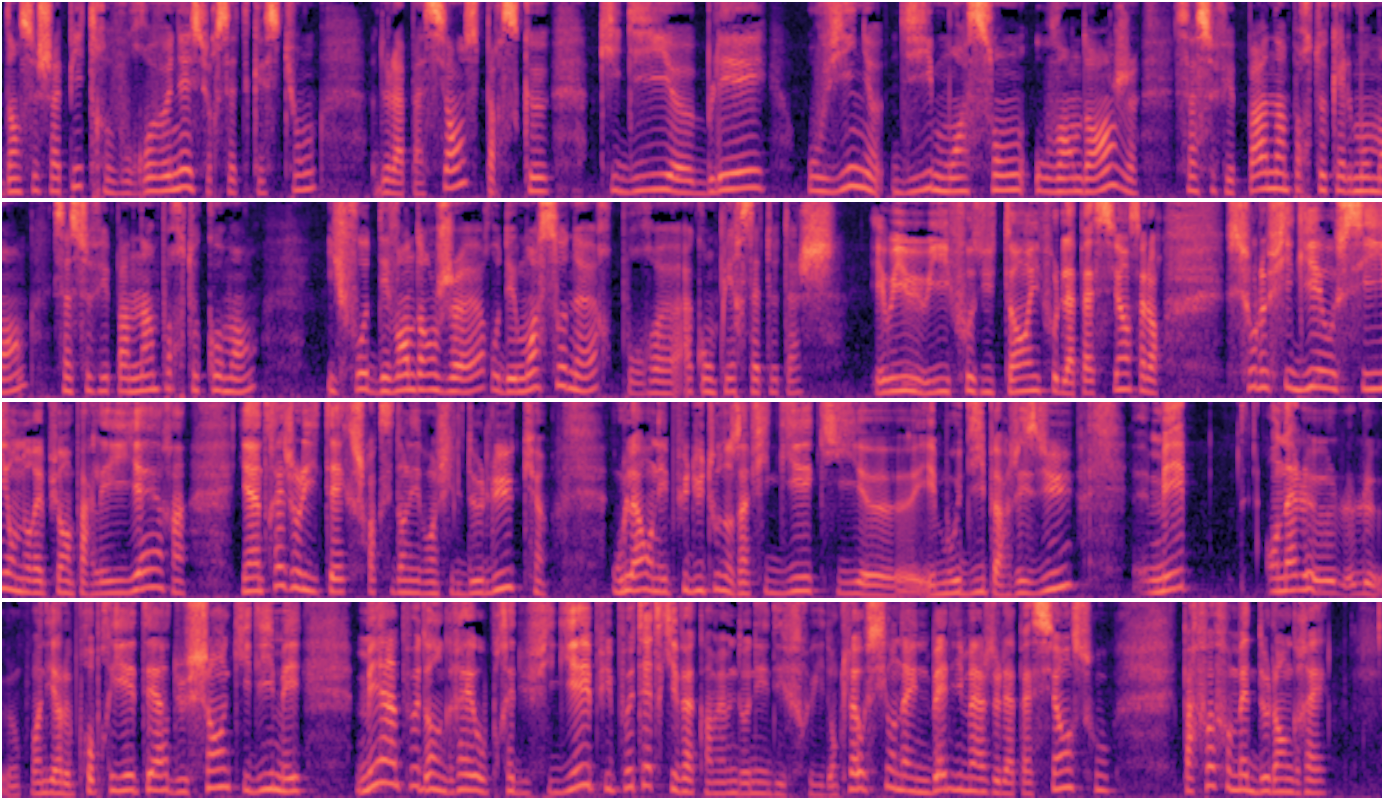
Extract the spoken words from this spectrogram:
Dans ce chapitre, vous revenez sur cette question de la patience parce que qui dit euh, blé ou vigne dit moisson ou vendange. Ça se fait pas n'importe quel moment, ça se fait pas n'importe comment. Il faut des vendangeurs ou des moissonneurs pour euh, accomplir cette tâche. Et oui, oui, il faut du temps, il faut de la patience. Alors, sur le figuier aussi, on aurait pu en parler hier. Il y a un très joli texte, je crois que c'est dans l'évangile de Luc, où là, on n'est plus du tout dans un figuier qui euh, est maudit par Jésus, mais on a le, comment dire le propriétaire du champ qui dit mais mets un peu d'engrais auprès du figuier, puis peut-être qu'il va quand même donner des fruits. Donc là aussi, on a une belle image de la patience où parfois faut mettre de l'engrais.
